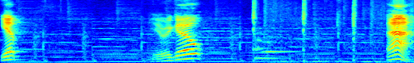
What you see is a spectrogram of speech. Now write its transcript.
Yep. Here we go. Ah!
